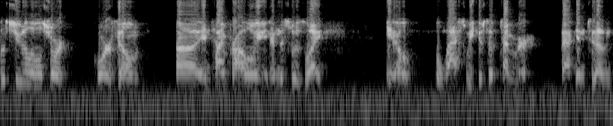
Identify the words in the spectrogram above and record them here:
let's shoot a little short horror film uh, in time for Halloween, and this was like you know the last week of September back in 2013.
